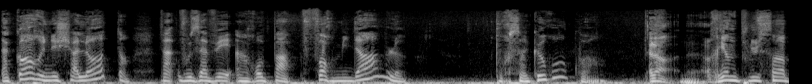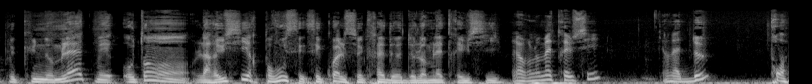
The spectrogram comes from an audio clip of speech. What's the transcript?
D'accord Une échalote. Enfin, vous avez un repas formidable pour 5 euros, quoi. Alors, rien de plus simple qu'une omelette, mais autant la réussir. Pour vous, c'est quoi le secret de, de l'omelette réussie? Alors, l'omelette réussi, il y en a deux, trois.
